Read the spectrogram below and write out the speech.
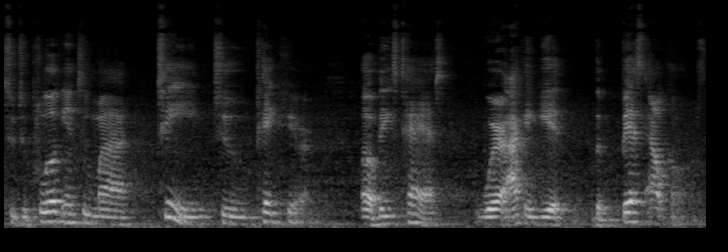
to, to plug into my team to take care of these tasks where I can get the best outcomes.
